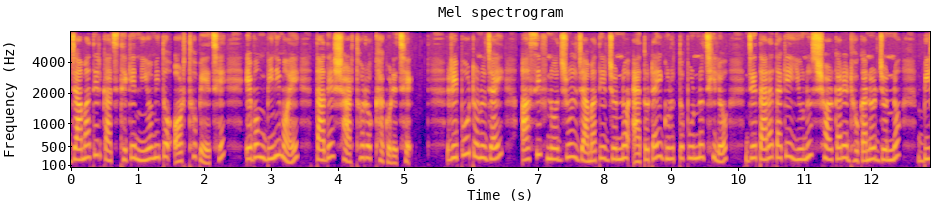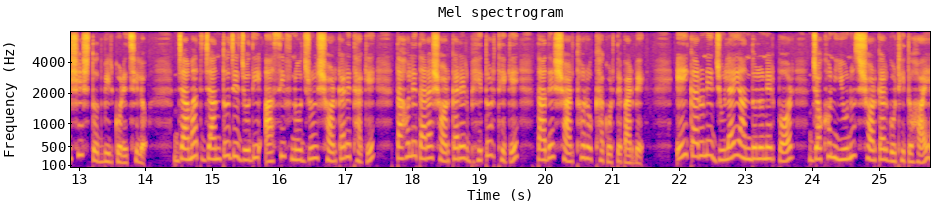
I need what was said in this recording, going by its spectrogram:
জামাতের কাছ থেকে নিয়মিত অর্থ পেয়েছে এবং বিনিময়ে তাদের স্বার্থ রক্ষা করেছে। রিপোর্ট অনুযায়ী, আসিফ নজরুল জামাতির জন্য এতটাই গুরুত্বপূর্ণ ছিল যে তারা তাকে ইউনুস সরকারে ঢোকানোর জন্য বিশেষ তদবির করেছিল। জামাত জানত যে যদি আসিফ নজরুল সরকারে থাকে, তাহলে তারা সরকারের ভেতর থেকে তাদের স্বার্থ রক্ষা করতে পারবে। এই কারণে জুলাই আন্দোলনের পর যখন ইউনুস সরকার গঠিত হয়,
